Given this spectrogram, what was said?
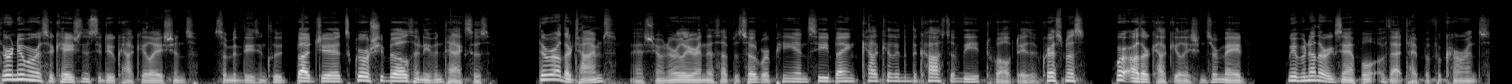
there are numerous occasions to do calculations. Some of these include budgets, grocery bills, and even taxes. There are other times, as shown earlier in this episode, where PNC Bank calculated the cost of the 12 days of Christmas, where other calculations are made. We have another example of that type of occurrence.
